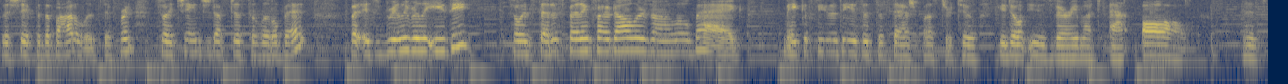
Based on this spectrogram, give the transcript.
the shape of the bottle is different. So I changed it up just a little bit, but it's really, really easy. So instead of spending $5 on a little bag, make a few of these. It's a stash buster too. You don't use very much at all. And it's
